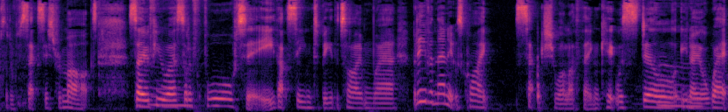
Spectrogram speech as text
sort of sexist remarks. So if you were sort of forty, that seemed to be the time where. But even then, it was quite sexual. I think it was still you know a way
